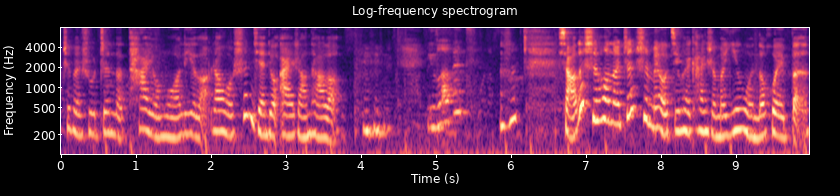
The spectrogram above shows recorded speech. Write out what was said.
这本书真的太有魔力了，让我瞬间就爱上它了。You love it? 小的时候呢，真是没有机会看什么英文的绘本，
